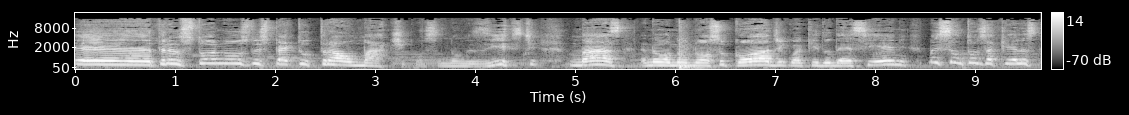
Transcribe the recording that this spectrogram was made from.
é, transtornos do espectro traumático. Isso não existe, mas no, no, nosso código aqui do DSM, mas são todos aqueles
